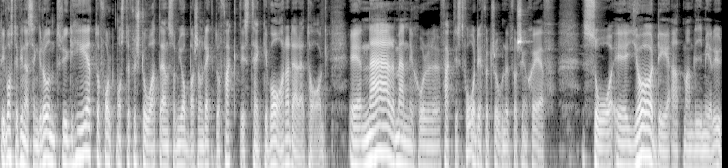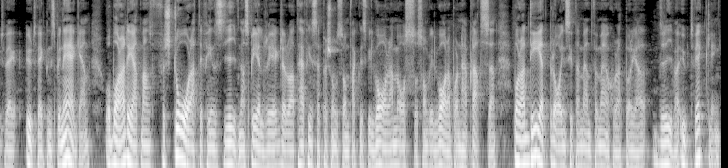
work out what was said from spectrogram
Det måste finnas en grundtrygghet och folk måste förstå att den som jobbar som rektor faktiskt tänker vara där ett tag. Eh, när människor faktiskt får det förtroendet för sin chef så eh, gör det att man blir mer utvecklingsbenägen. Och bara det att man förstår att det finns givna spelregler och att här finns en person som faktiskt vill vara med oss och som vill vara på den här platsen. Bara det är ett bra incitament för människor att börja driva utveckling.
